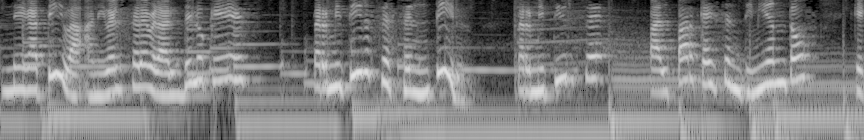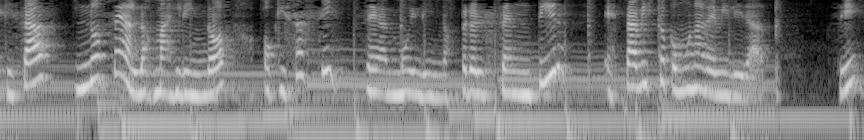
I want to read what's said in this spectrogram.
negativa a nivel cerebral de lo que es permitirse sentir, permitirse palpar que hay sentimientos que quizás no sean los más lindos o quizás sí sean muy lindos, pero el sentir está visto como una debilidad. ¿Sí?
